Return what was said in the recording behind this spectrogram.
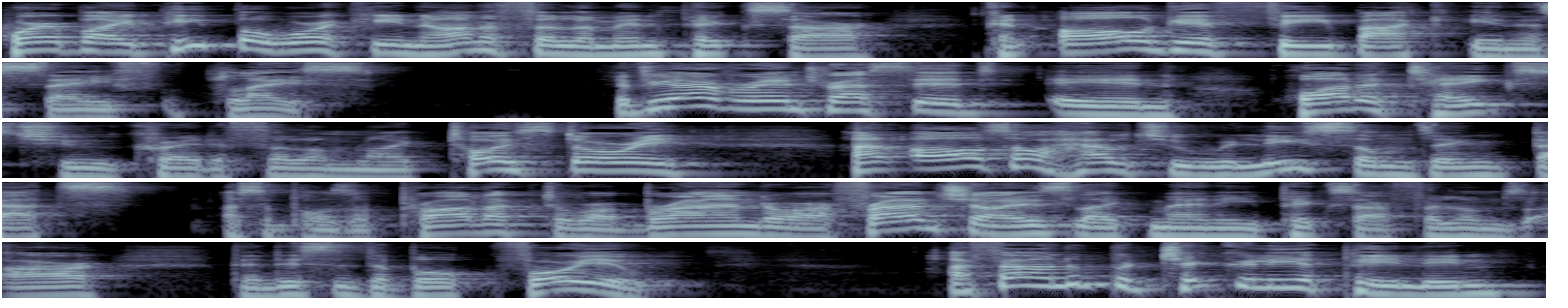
whereby people working on a film in Pixar can all give feedback in a safe place. If you're ever interested in what it takes to create a film like Toy Story, and also how to release something that's, I suppose, a product or a brand or a franchise like many Pixar films are, then this is the book for you. I found it particularly appealing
